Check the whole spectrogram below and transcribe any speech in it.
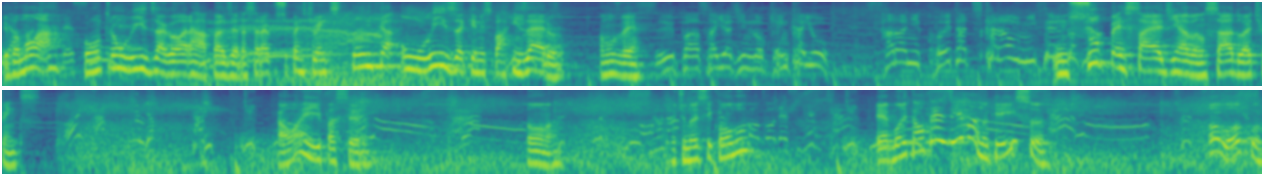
E vamos lá, contra um Whis agora, rapaziada. Será que o Super Trunks tanca um Whis aqui no Sparking Zero? Vamos ver. Um Super Saiyajin avançado é Trunks. Calma aí, parceiro. Toma. Continua esse combo. É de counterzinho, mano. Que isso? Ô, louco.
